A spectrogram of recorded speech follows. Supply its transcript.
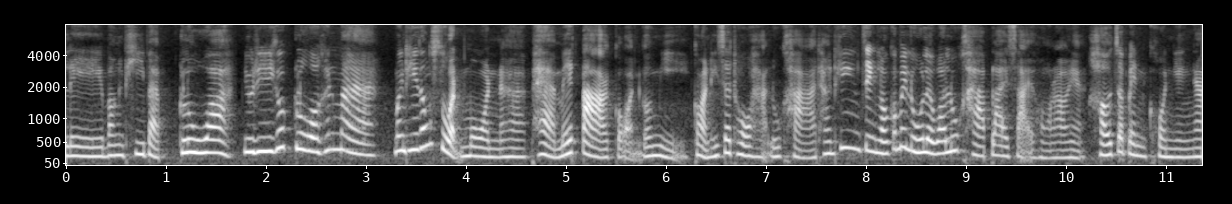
เลบางทีแบบกลัว อยู่ดีๆก็กลัวขึ้นมา บางทีต้องสวดมนต์นะคะ แผ่เมตตาก่อนก็มี ก่อนที่จะโทรหาลูกค้า ทั้งที่จริง ๆ เราก็ไม่รู้เลยว่าลูกค้าปลายสายของเราเนี่ยเขาจะเป็นคนยังไง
